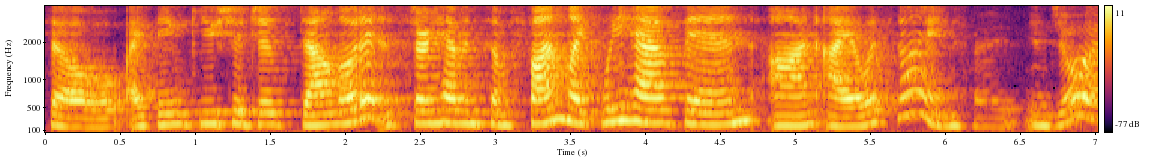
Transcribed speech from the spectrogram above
So I think you should just download it and start having some fun like we have been on iOS 9. Right. Enjoy,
